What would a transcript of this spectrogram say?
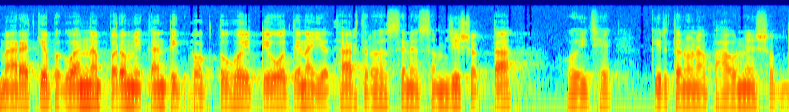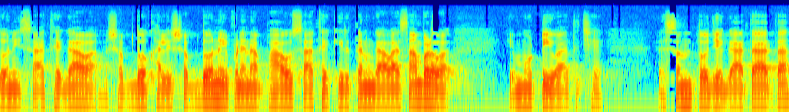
મહારાજ કે ભગવાનના પરમ એકાંતિક ભક્તો હોય, તેઓ તેના યથાર્થ રહસ્યને સમજી શકતા હોય છે. કીર્તનોના ભાવને શબ્દોની સાથે ગાવા, શબ્દો ખાલી શબ્દો નહીં, પણ એના ભાવ સાથે કીર્તન ગાવા, સાંભળવા, એ મોટી વાત છે. સંતો જે ગાતા હતા,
